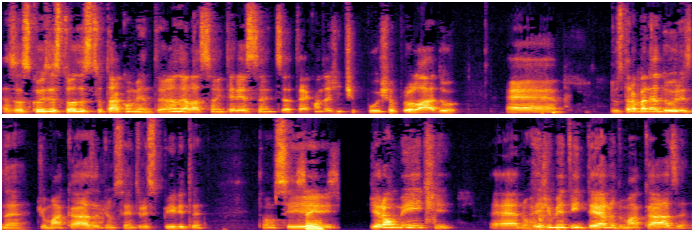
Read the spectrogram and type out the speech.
Essas coisas todas que tu tá comentando, elas são interessantes até quando a gente puxa pro lado é, dos trabalhadores, né, de uma casa, de um centro espírita. Então, se Sim. geralmente é, no regimento interno de uma casa,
